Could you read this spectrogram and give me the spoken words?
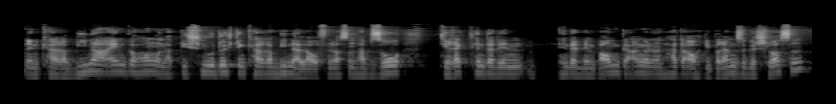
einen Karabiner eingehangen und habe die Schnur durch den Karabiner laufen lassen und habe so direkt hinter den, hinter den Baum geangelt und hatte auch die Bremse geschlossen.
